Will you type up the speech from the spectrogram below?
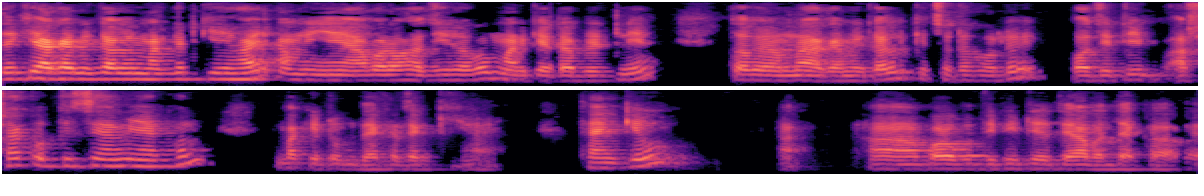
দেখি আগামীকাল মার্কেট কি হয়। আমি আবারও হাজির হব মার্কেট আপডেট নিয়ে। তবে আমরা আগামীকাল কিছুটা হলে পজিটিভ আশা করতেছি আমি এখন। বাকিটুকু দেখা যাক কি হয়। থ্যাংক ইউ পরবর্তী ভিডিওতে আবার দেখা হবে।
